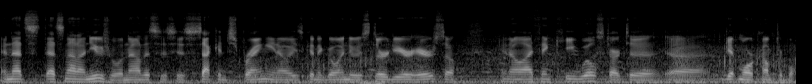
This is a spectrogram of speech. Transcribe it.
and that's that's not unusual. Now this is his second spring. You know, he's going to go into his third year here. So, you know, I think he will start to uh, get more comfortable.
